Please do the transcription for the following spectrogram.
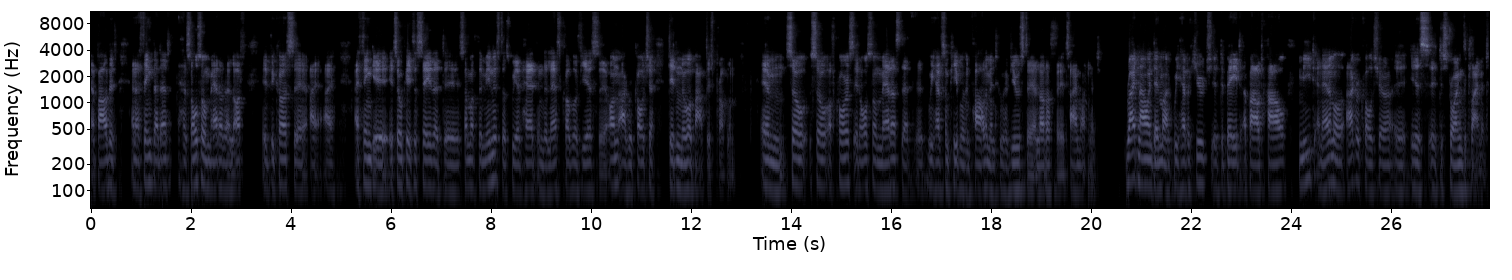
about it. And I think that that has also mattered a lot because I, I I think it's okay to say that uh, some of the ministers we have had in the last couple of years uh, on agriculture didn't know about this problem. Um, so, so of course, it also matters that uh, we have some people in parliament who have used a lot of uh, time on it. Right now in Denmark, we have a huge uh, debate about how meat and animal agriculture uh, is uh, destroying the climate.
